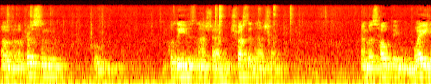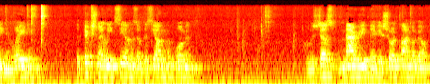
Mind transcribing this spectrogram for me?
of a person who believes in Hashem and trusted in Hashem. and was hoping and waiting and waiting. The picture I lead Sion is of this young woman who was just married maybe a short time ago.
